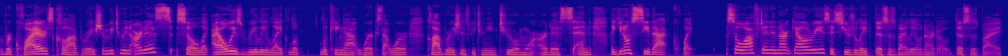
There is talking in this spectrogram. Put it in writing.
requires collaboration between artists. So, like, I always really like look looking at works that were collaborations between two or more artists and like you don't see that quite so often in art galleries, it's usually this is by Leonardo, this is by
